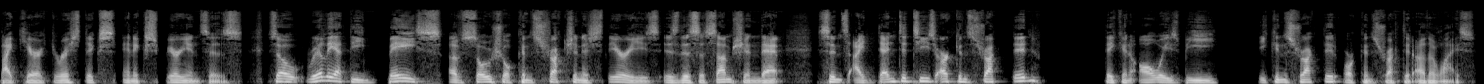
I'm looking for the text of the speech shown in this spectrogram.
by characteristics and experiences. So really at the base of social constructionist theories is this assumption that since identities are constructed, they can always be deconstructed or constructed otherwise.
